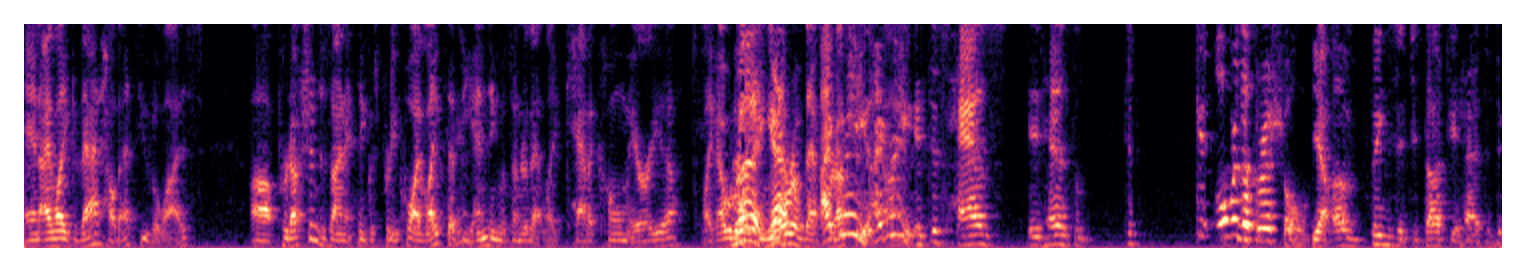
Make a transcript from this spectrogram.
And I like that, how that's utilized. Uh, production design, I think, was pretty cool. I like that the ending was under that like catacomb area. Like I would Right. like Yeah. more of that I agree. I agree. It just has. It has to just get over the threshold. Yeah. Of things that you thought you had to do.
